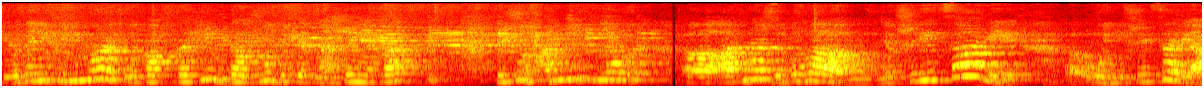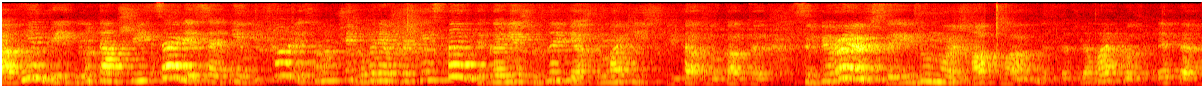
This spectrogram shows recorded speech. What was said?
И вот они понимают, ну, как, каким должно быть отношение к отцу. Причем они, я вот а, однажды была в Швейцарии, ой, не в Швейцарии, а в Венгрии, ну там Швейцария с одним Швейцария, ну вообще говоря, протестанты, конечно, знаете, автоматически так вот как-то собираешься и думаешь, а как создавать вот это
